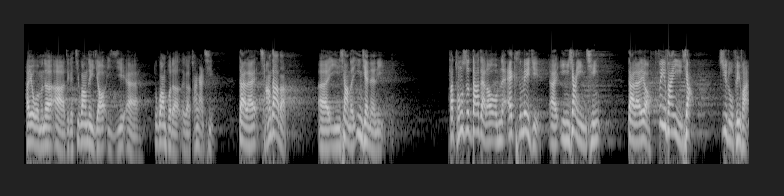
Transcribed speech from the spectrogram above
还有我们的啊这个激光对焦以及呃多光谱的这个传感器，带来强大的呃影像的硬件能力。它同时搭载了我们的 Xmage 呃影像引擎，带来要非凡影像，记录非凡。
